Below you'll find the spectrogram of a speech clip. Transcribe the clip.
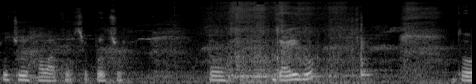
প্রচুর হাওয়া করছে, প্রচুর। তো যাই হোক তো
